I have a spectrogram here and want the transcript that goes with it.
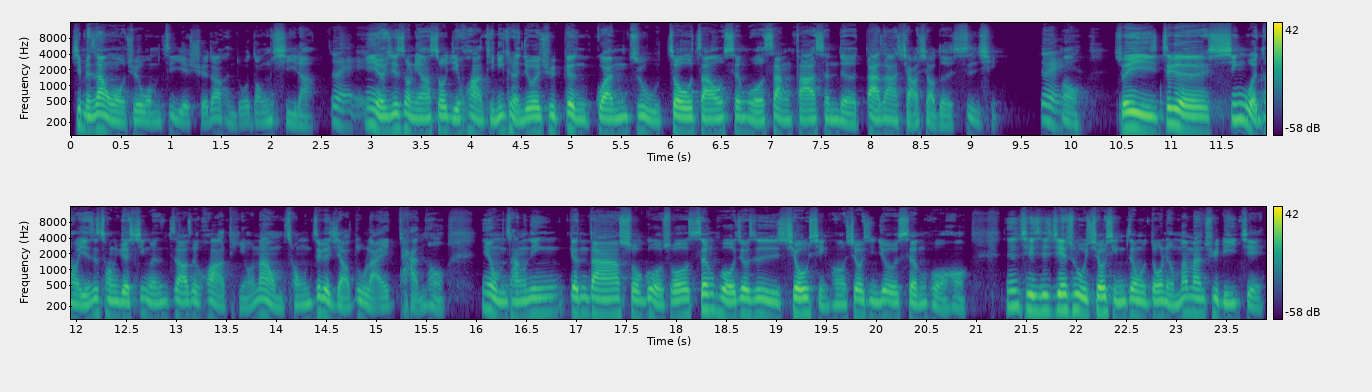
基本上，我觉得我们自己也学到很多东西啦。对，因为有些时候你要收集话题，你可能就会去更关注周遭生活上发生的大大小小的事情。对哦，所以这个新闻哦，也是从一个新闻知道这个话题哦。那我们从这个角度来谈哦，因为我们曾经跟大家说过，说生活就是修行哦，修行就是生活哦。因为其实接触修行这么多年，我慢慢去理解，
